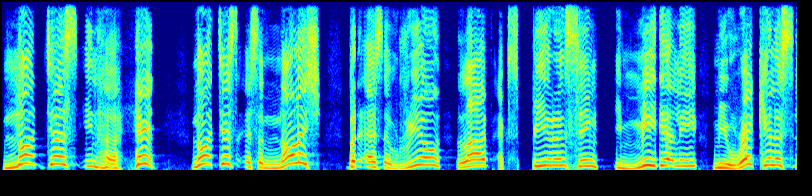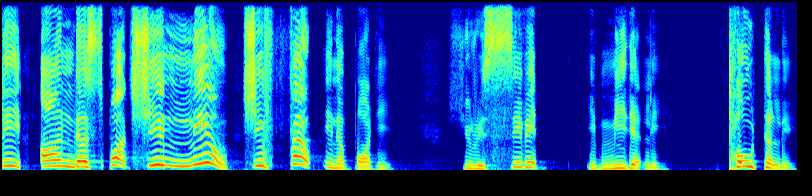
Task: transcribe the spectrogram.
not just in her head, not just as a knowledge, but as a real life experiencing immediately, miraculously on the spot. She knew, she felt in her body. She received it immediately, totally.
